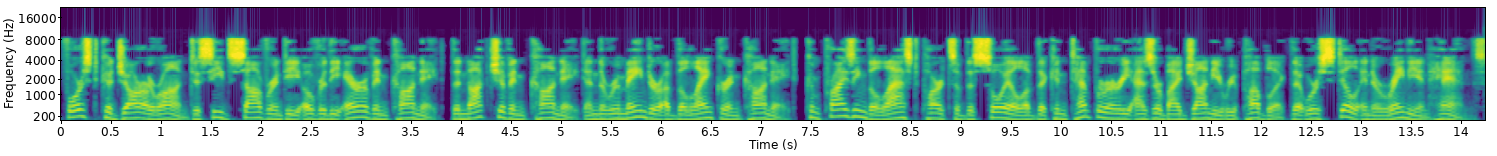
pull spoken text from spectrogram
forced Qajar Iran to cede sovereignty over the Erivan Khanate, the Nakhchivan Khanate and the remainder of the Lankaran Khanate, comprising the last parts of the soil of the contemporary Azerbaijani Republic that were still in Iranian hands.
